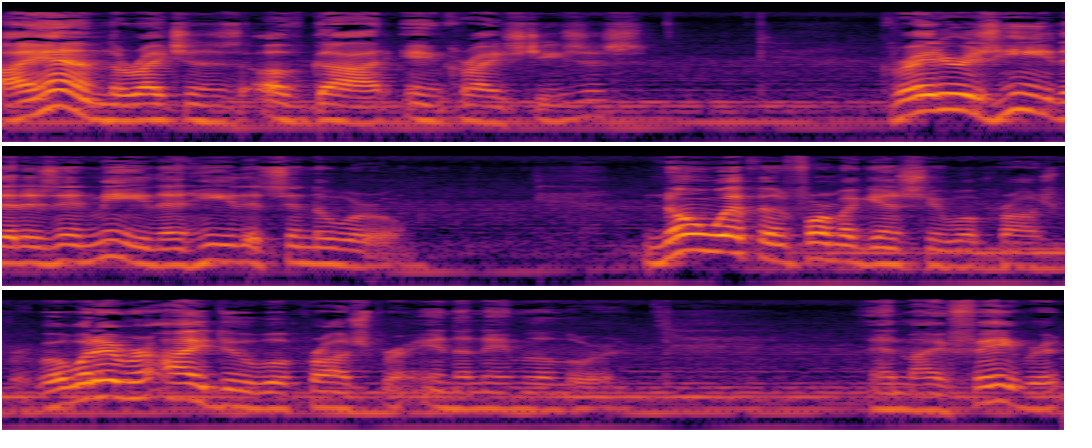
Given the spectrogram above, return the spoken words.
I am the righteousness of God in Christ Jesus. Greater is he that is in me than he that's in the world. No weapon formed against you will prosper, but whatever I do will prosper in the name of the Lord. And my favorite,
